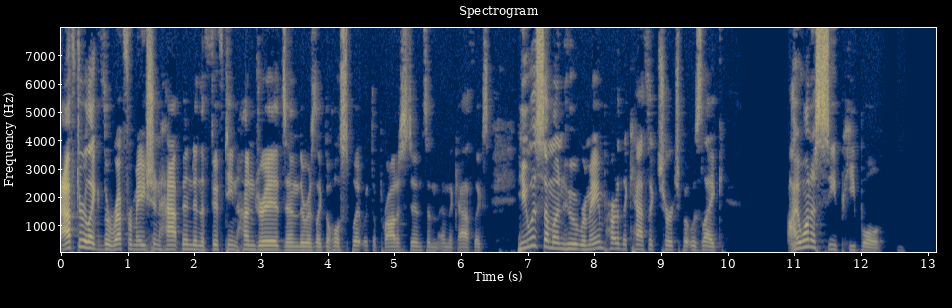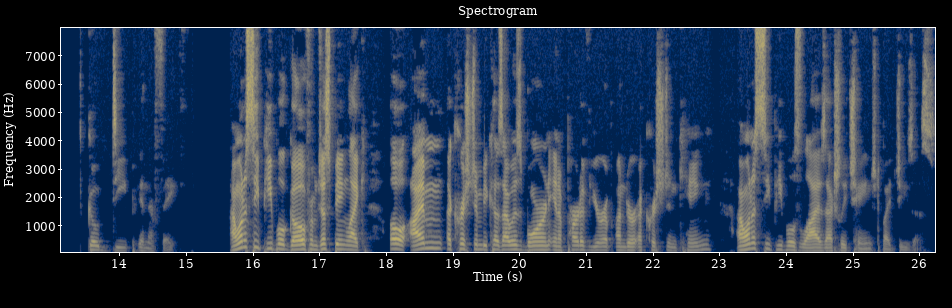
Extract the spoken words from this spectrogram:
after like the Reformation happened in the 1500s and there was like the whole split with the Protestants and, and the Catholics, he was someone who remained part of the Catholic Church but was like, I want to see people go deep in their faith. I want to see people go from just being like, oh, I'm a Christian because I was born in a part of Europe under a Christian king. I want to see people's lives actually changed by Jesus.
